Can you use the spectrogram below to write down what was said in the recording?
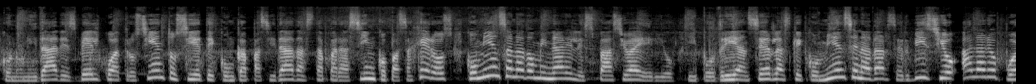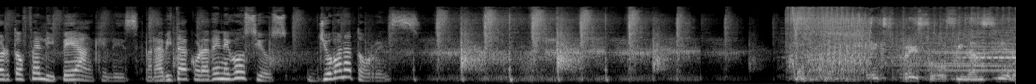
con unidades Bell 407 con capacidad hasta para cinco pasajeros comienzan a dominar el espacio aéreo y podrían ser las que comiencen a dar servicio al aeropuerto Felipe Ángeles. Para Bitácora de Negocios, Giovanna Torres. Expreso Financiero.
